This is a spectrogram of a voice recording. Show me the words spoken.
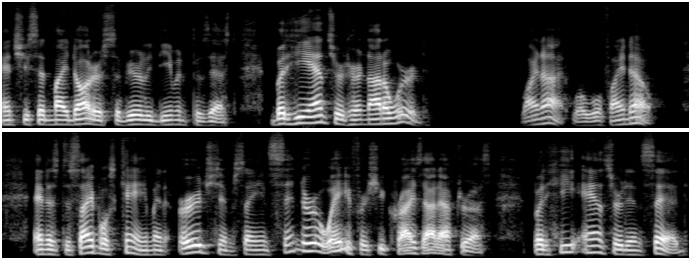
And she said, My daughter is severely demon possessed. But he answered her not a word. Why not? Well, we'll find out. And his disciples came and urged him, saying, Send her away, for she cries out after us. But he answered and said,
